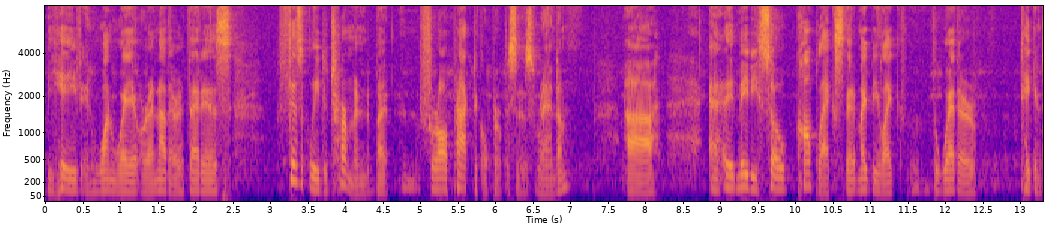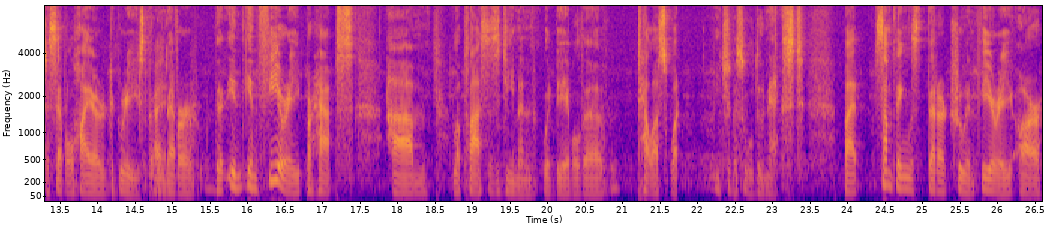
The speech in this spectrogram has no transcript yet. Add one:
behave in one way or another that is physically determined, but for all practical purposes, random. Uh, it may be so complex that it might be like the weather taken to several higher degrees that will never, that in, in theory, perhaps um, Laplace's demon would be able to tell us what each of us will do next. But some things that are true in theory are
